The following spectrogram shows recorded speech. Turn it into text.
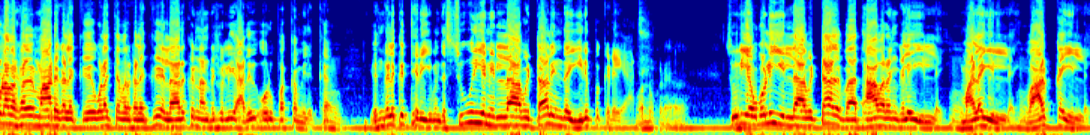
உழவர்கள் மாடுகளுக்கு உழைத்தவர்களுக்கு எல்லாருக்கும் நன்றி சொல்லி அது ஒரு பக்கம் இருக்க. எங்களுக்கு தெரியும் இந்த சூரியன் இல்லாவிட்டால் இந்த இருப்பு கிடையாது. ஒன்றும் கிடையாது. சூரிய ஒளி இல்லாவிட்டால் தாவரங்களே இல்லை. மழை இல்லை. வாழ்க்கை இல்லை.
